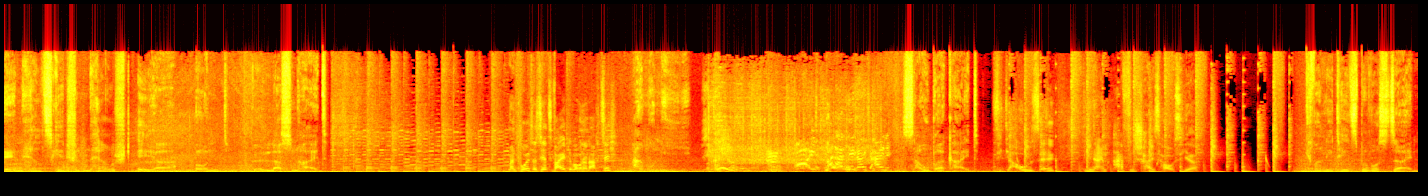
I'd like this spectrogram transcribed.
In Hell's Kitchen herrscht Ehr und Gelassenheit. Mein Puls ist jetzt weit über 180. Harmonie. Oh, ich baller dir gleich eine. Sauberkeit. Sieht ja aus, ey, wie in einem Affenscheißhaus hier. Qualitätsbewusstsein.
